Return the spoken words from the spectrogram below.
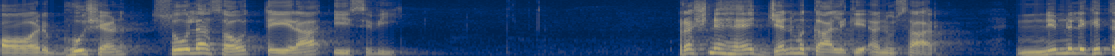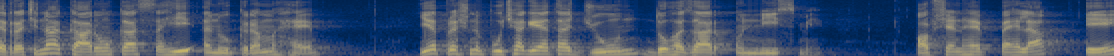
और भूषण सोलह सौ तेरह ईस्वी। प्रश्न है जन्म काल के अनुसार। निम्नलिखित रचनाकारों का सही अनुक्रम है। यह प्रश्न पूछा गया था जून 2019 में। ऑप्शन है पहला, A,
